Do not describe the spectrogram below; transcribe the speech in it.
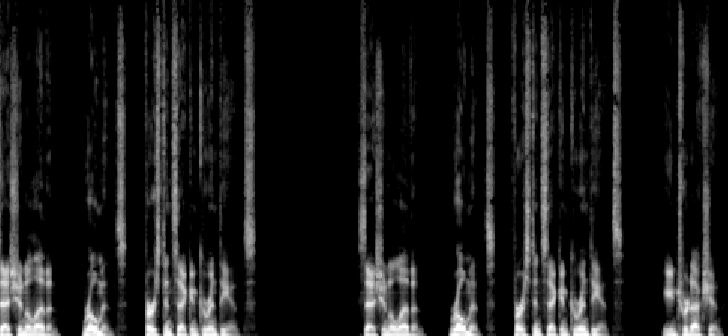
Session 11 Romans, 1st and 2nd Corinthians. Session 11 Romans, 1st and 2nd Corinthians. Introduction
